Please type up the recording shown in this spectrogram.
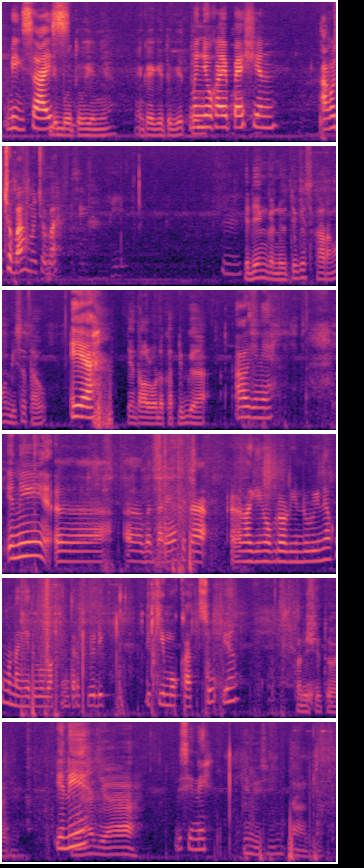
big size. dibutuhinnya. Yang kayak gitu-gitu. Menyukai fashion. Aku coba, mau coba. Jadi yang gendut juga sekarang mah bisa tahu. Iya. Yang terlalu dekat juga. Oh gini ya. Ini eh eh, bentar ya kita eh, lagi ngobrolin dulu. Ini aku mau nanya dulu waktu interview di di Kimukatsu yang Tadi situ aja. ini aja. di sini. Ini di sini tadi gitu.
